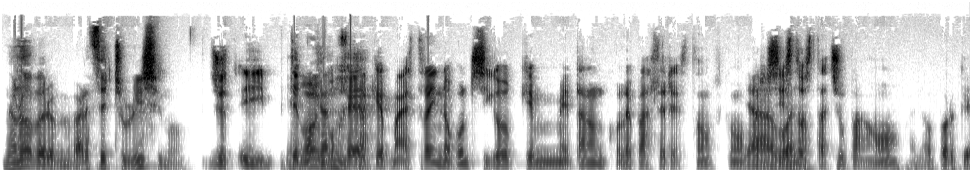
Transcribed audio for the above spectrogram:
No, no, pero me parece chulísimo. Yo- y Me tengo encanta. mujer que es maestra y no consigo que me metan a un cole para hacer esto. Es Como, Ya, pero si esto está chupado, ¿no? Bueno, porque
